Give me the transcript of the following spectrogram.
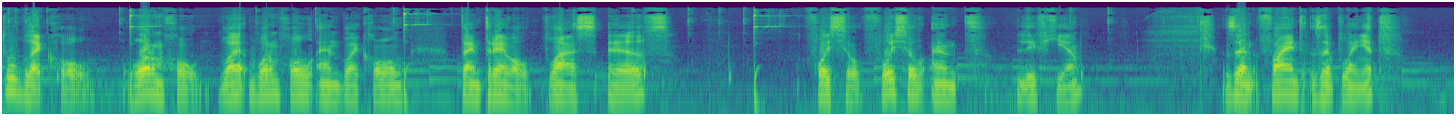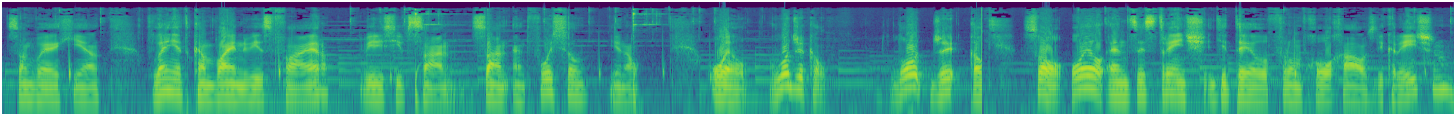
to black hole, wormhole, wormhole and black hole, time travel plus Earth, fossil, fossil and live here. Then find the planet somewhere here. Planet combined with fire, we receive sun, sun and fossil, you know. Oil, logical, logical. So, oil and this strange detail from whole house decoration,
